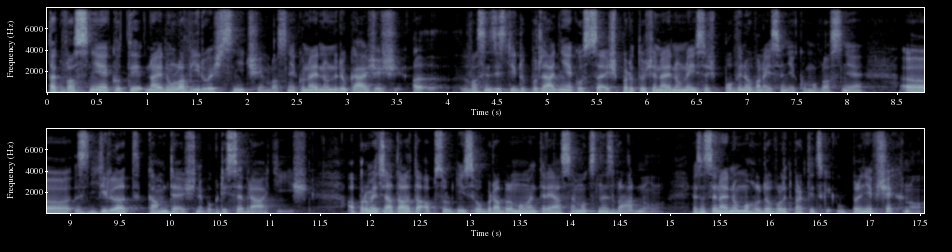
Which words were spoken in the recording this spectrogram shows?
tak vlastně jako ty najednou lavíruješ s ničím. Vlastně jako najednou nedokážeš uh, vlastně zjistit, kdo pořádně jako seš, protože najednou nejseš povinovaný se někomu vlastně uh, sdílet, kam jdeš nebo kdy se vrátíš. A pro mě třeba tahle ta absolutní svoboda byl moment, který já jsem moc nezvládnul. Já jsem si najednou mohl dovolit prakticky úplně všechno.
